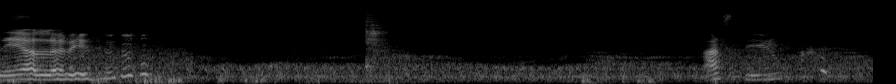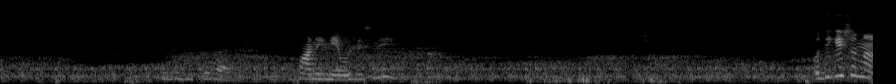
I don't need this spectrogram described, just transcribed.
রে আল্লাহ পানি নিয়ে বসিস নি। ওদিকে এসো না।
